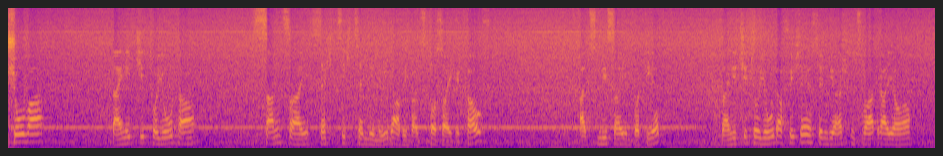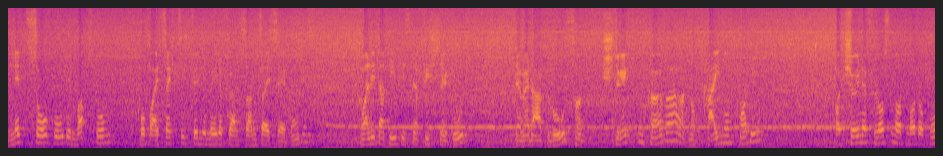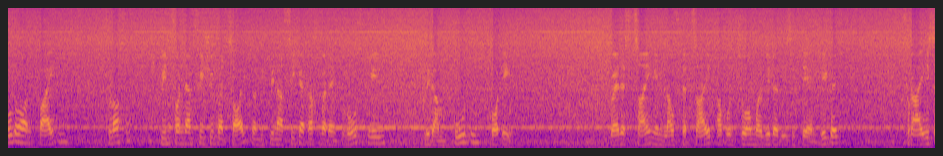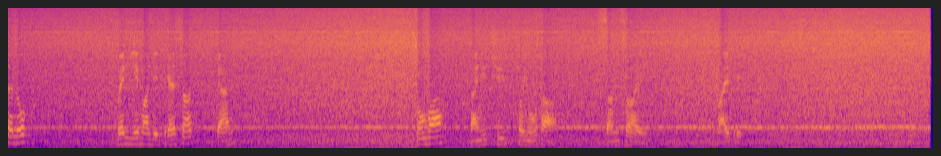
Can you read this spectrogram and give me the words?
Showa Dainichi Toyota Sansai 60 cm habe ich als Tosai gekauft, als Nisai importiert. Dainichi Toyota Fische sind die ersten zwei, drei Jahre nicht so gut im Wachstum, wobei 60 cm für einen Sansai sehr gut ist. Qualitativ ist der Fisch sehr gut. Der wird auch groß, hat gestreckten Körper, hat noch keinen Body, hat schöne Flossen, hat Motokuro an beiden Flossen. Ich bin von dem Fisch überzeugt und ich bin auch sicher, dass wir den groß kriegen mit einem guten Body. Ich werde es zeigen im Laufe der Zeit, ab und zu mal wieder, wie sich der entwickelt. Frei ist er noch. Wenn jemand Interesse hat, gern. Showa Dainichi Toyota Sansai weiblich.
